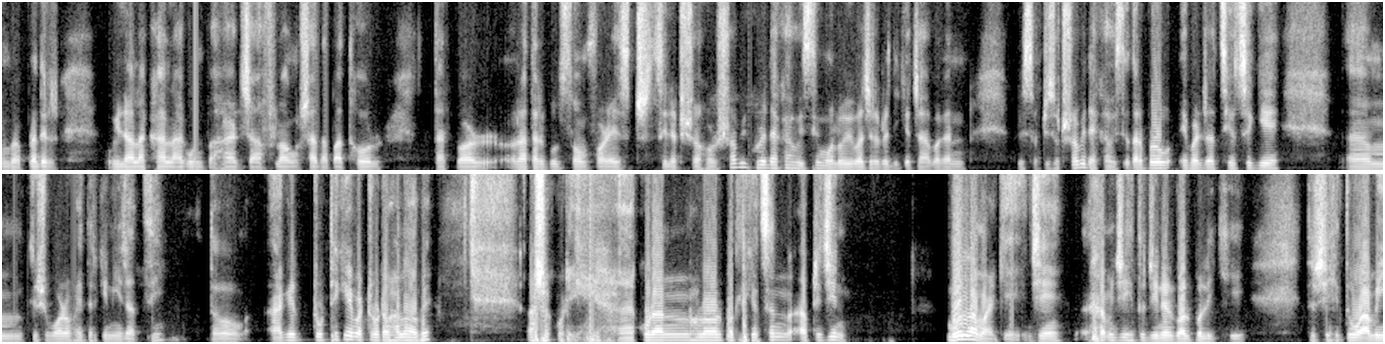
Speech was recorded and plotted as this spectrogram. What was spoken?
আমরা আপনাদের ওই লালাখাল, আগুন, পাহাড়, জাফলং, সাদা পাথর, তারপর রাতারগুল, সোম ফরেস্ট, সিলেট শহর, সবই ঘুরে দেখা হয়েছে। মৌলভীবাজারের ওদিকে চা বাগান রিসোর্ট টিসোর্ট, সবই দেখা হয়েছে। তারপর এবার যাচ্ছি হচ্ছে গিয়ে কিছু বড় ভাইদেরকে নিয়ে যাচ্ছি। তো আগের ট্যুর থেকে এবার ট্যুরটা ভালো হবে। আশা করি কোরআন হলো আমার পথ লিখেছেন, আপনি জিন? বললাম আর কি যে, আমি যেহেতু জিনের গল্প লিখি, তো সেহেতু আমি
